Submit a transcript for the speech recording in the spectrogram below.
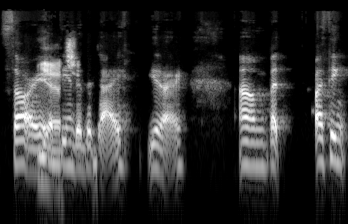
So yeah, at the end of the day, you know, um, but I think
